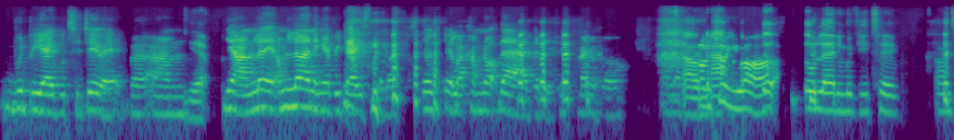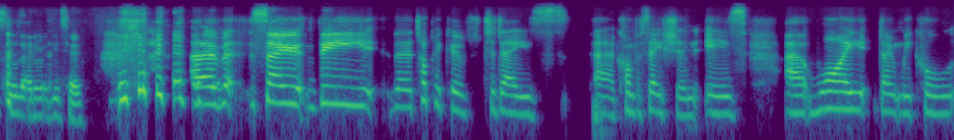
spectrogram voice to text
would be able to do it. But um, Yeah. yeah, I'm, le- I'm learning every day still. I still feel like I'm not there, but it's incredible. Oh, I'm now- sure you are. Still learning with you too. I'm still learning with you too. um, so the the topic of today's uh, conversation is uh, why don't we call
